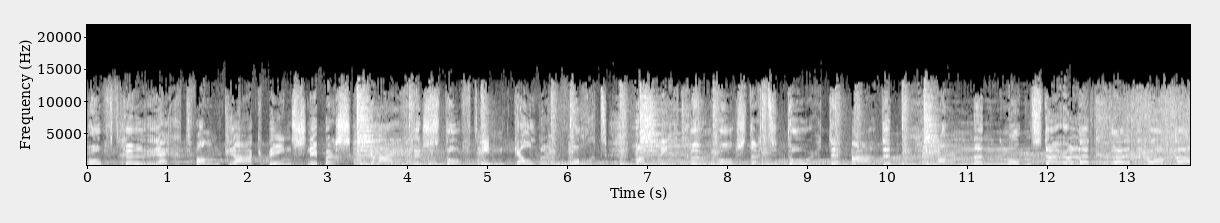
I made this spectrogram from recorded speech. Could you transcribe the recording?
hoofdgerecht van kraakbeensnippers, klaargestoofd in keldervocht, was licht geroosterd door de adem. Van een monsterlijk gedrocht.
